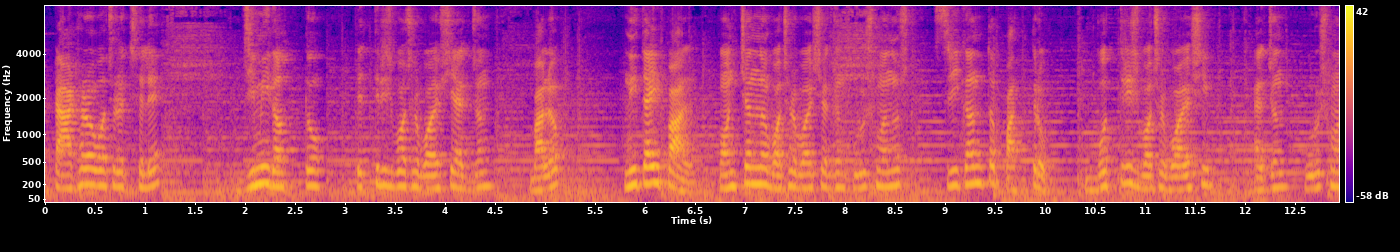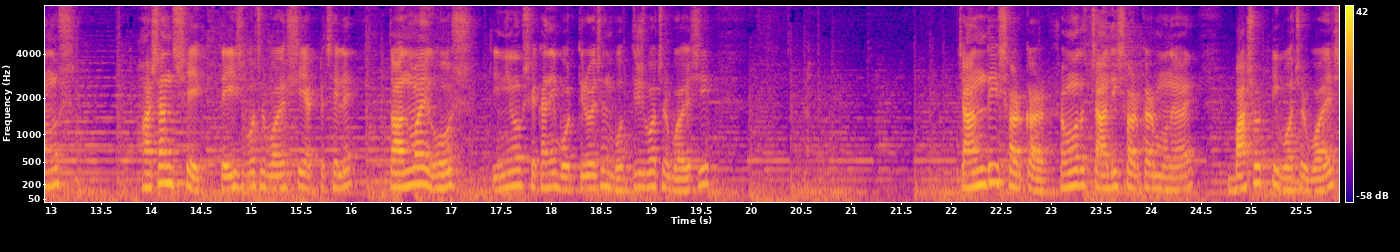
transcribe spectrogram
একটা আঠারো বছরের ছেলে। জিমি দত্ত, তেত্রিশ বছর বয়সী একজন বালক। নিতাই পাল, পঞ্চান্ন বছর বয়সী একজন পুরুষ মানুষ। শ্রীকান্ত পাত্র, বত্রিশ বছর বয়সী একজন পুরুষ মানুষ। হাসান শেখ, তেইশ বছর বয়সী একটা ছেলে। তন্ময় ঘোষ, তিনিও সেখানেই ভর্তি রয়েছেন, বত্রিশ বছর বয়সী। চাঁদি সরকার, সম্ভবত চাঁদি সরকার মনে হয়, বাষট্টি বছর বয়স।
